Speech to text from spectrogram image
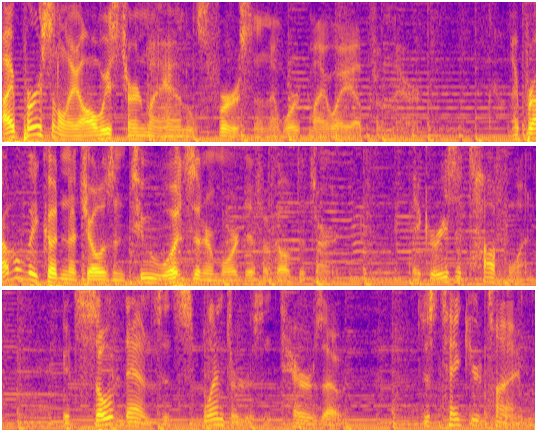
I personally always turn my handles first and then work my way up from there. I probably couldn't have chosen two woods that are more difficult to turn. Hickory's a tough one. It's so dense it splinters and tears out. Just take your time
